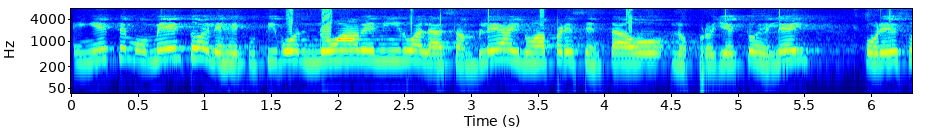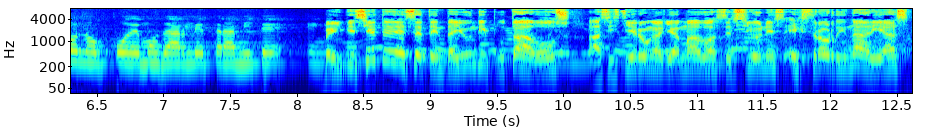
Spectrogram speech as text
En este momento el Ejecutivo no ha venido a la Asamblea y no ha presentado los proyectos de ley por eso no podemos darle trámite. 27 de 71 diputados asistieron al llamado a sesiones extraordinarias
